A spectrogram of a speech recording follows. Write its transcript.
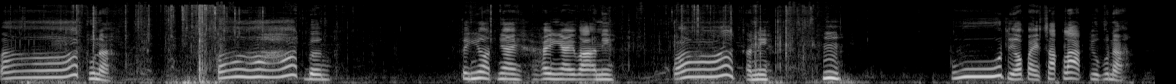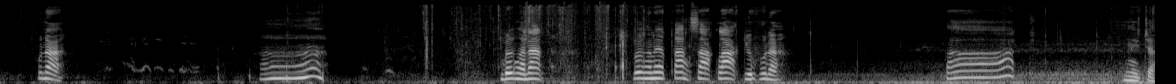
ป๊าดพูน่ะ ปาดเบิงตียอดใหญ่ให้ไงวะอันนี้ปาดอันนี้อืมปูดเดี๋ยวไปซักลากอยู่พูน่ะพูน่ะเบิ่งอันนั้นเบิ่งอันนี้ตั้งซากลากอยู่พุ่นน่ะปาดนี่จ้ะ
